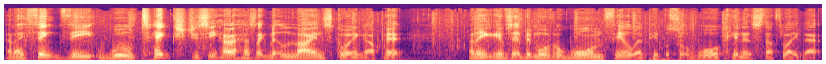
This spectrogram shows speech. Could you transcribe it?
And I think the wool texture, see how it has like little lines going up it? I think it gives it a bit more of a worn feel where people sort of walk in and stuff like that.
